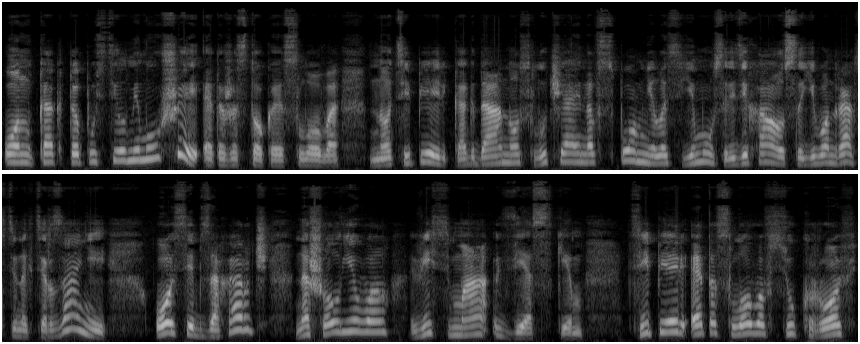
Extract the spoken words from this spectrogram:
он как-то пустил мимо ушей это жестокое слово, но теперь, когда оно случайно вспомнилось ему среди хаоса его нравственных терзаний, Осип Захарч нашел его весьма веским. Теперь это слово всю кровь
